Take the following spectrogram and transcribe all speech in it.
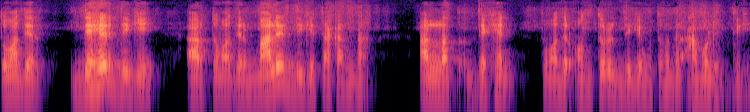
তোমাদের দেহের দিকে আর তোমাদের মালের দিকে তাকান না। আল্লাহ দেখেন তোমাদের অন্তরের দিকে এবং তোমাদের আমলের দিকে।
